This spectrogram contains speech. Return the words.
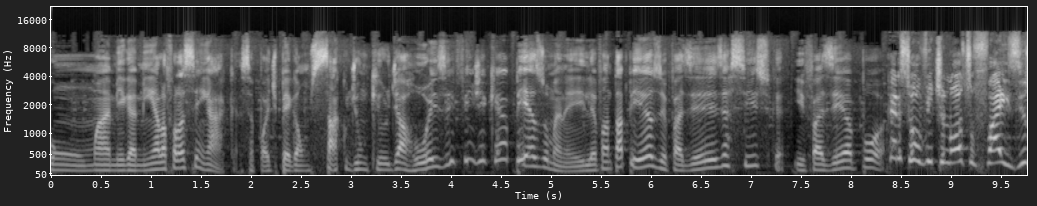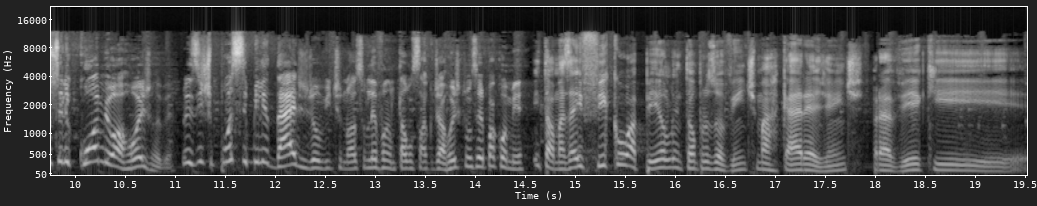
com uma amiga minha, ela falou assim: ah, cara, você pode pegar um saco de um quilo de arroz e fingir que é peso, mano. E levantar peso, e fazer exercício, cara. E fazer, pô. Cara, se o ouvinte nosso faz isso, ele come o arroz, Roberto. Não existe possibilidade de ouvinte nosso levantar um saco de arroz que não seja pra comer. Então, mas aí fica o apelo, então, pros ouvintes marcarem a gente pra ver que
